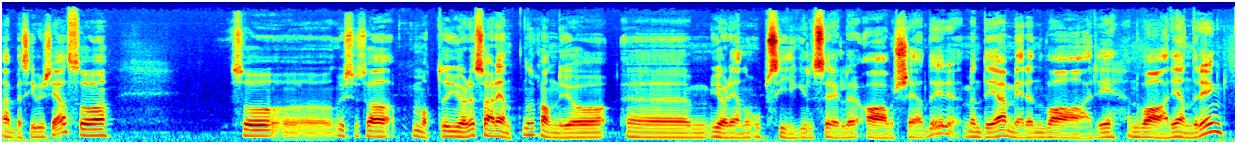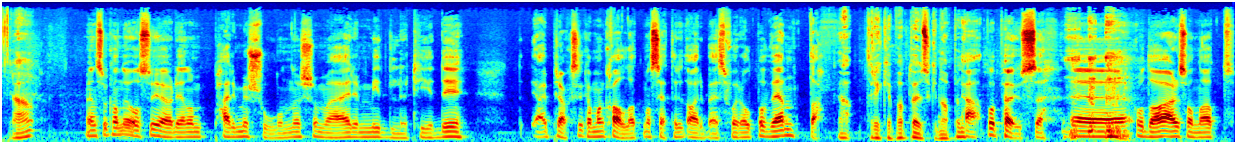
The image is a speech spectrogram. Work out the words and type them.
arbeidsgiversida, så, så øh, hvis du skal på en måte gjøre det, så er det enten så kan du jo øh, gjøre det gjennom oppsigelser eller avskjeder, men det er mer en varig, en varig endring. Ja. Men så kan du også gjøre det gjennom permisjoner som er midlertidig. Ja, I praksis kan man kalle det at man setter et arbeidsforhold på vent. da. ja. Trykker på pauseknappen. Ja, på pause. Eh, og da er det sånn at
